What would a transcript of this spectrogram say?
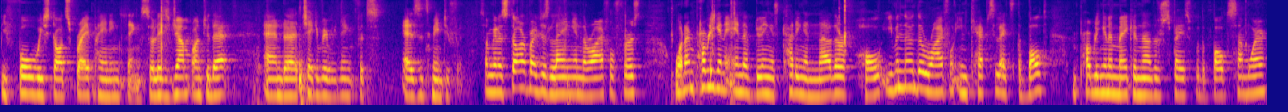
before we start spray painting things. So let's jump onto that and uh, check if everything fits as it's meant to fit. So I'm going to start by just laying in the rifle first. What I'm probably going to end up doing is cutting another hole. Even though the rifle encapsulates the bolt, I'm probably going to make another space for the bolt somewhere.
